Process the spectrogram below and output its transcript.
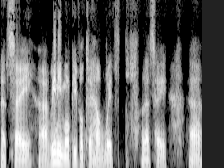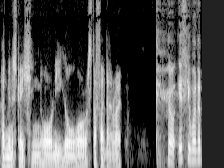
Let's say uh, we need more people to help with, let's say, uh, administration or legal or stuff like that, right? So if you want to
